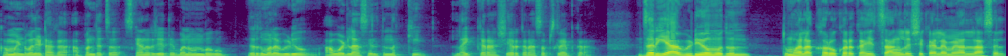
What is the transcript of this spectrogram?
कमेंटमध्ये टाका. आपण त्याचं स्कॅनर जे आहे ते बनवून बघू. जर तुम्हाला व्हिडिओ आवडला असेल तर नक्की लाईक करा शेअर करा सबस्क्राईब करा. जर या व्हिडिओमधून तुम्हाला खरोखर काही चांगलं शिकायला मिळालं असेल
